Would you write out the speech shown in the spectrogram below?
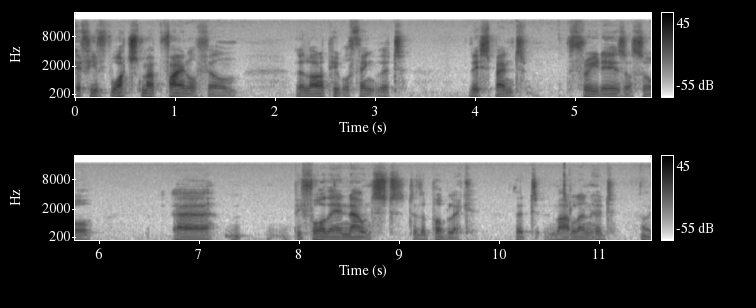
if you've watched my final film, a lot of people think that they spent three days or so uh, before they announced to the public that Madeleine had Oh,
